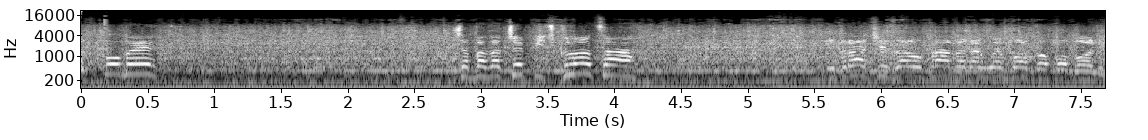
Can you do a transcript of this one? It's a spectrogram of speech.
od pumy. Trzeba zaczepić kloca i brać się za uprawę na głęboko powoli.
